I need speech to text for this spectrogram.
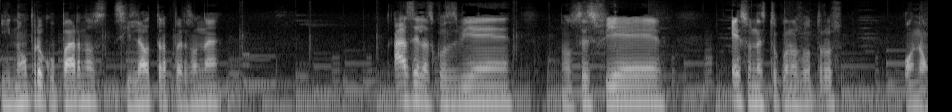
y no preocuparnos si la otra persona hace las cosas bien, nos es fiel, es honesto con nosotros o no.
